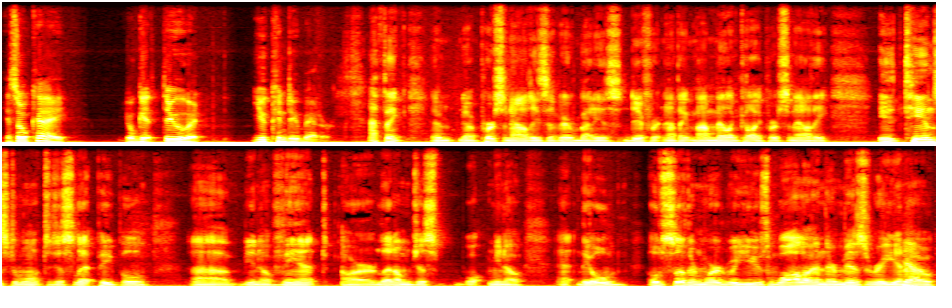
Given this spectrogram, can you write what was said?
It's okay. You'll get through it. You can do better. I think um, the personalities of everybody is different. And I think my melancholy personality it tends to want to just let people, uh, you know, vent or let them just, you know, uh, the old old Southern word we use, wallow in their misery, you know.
